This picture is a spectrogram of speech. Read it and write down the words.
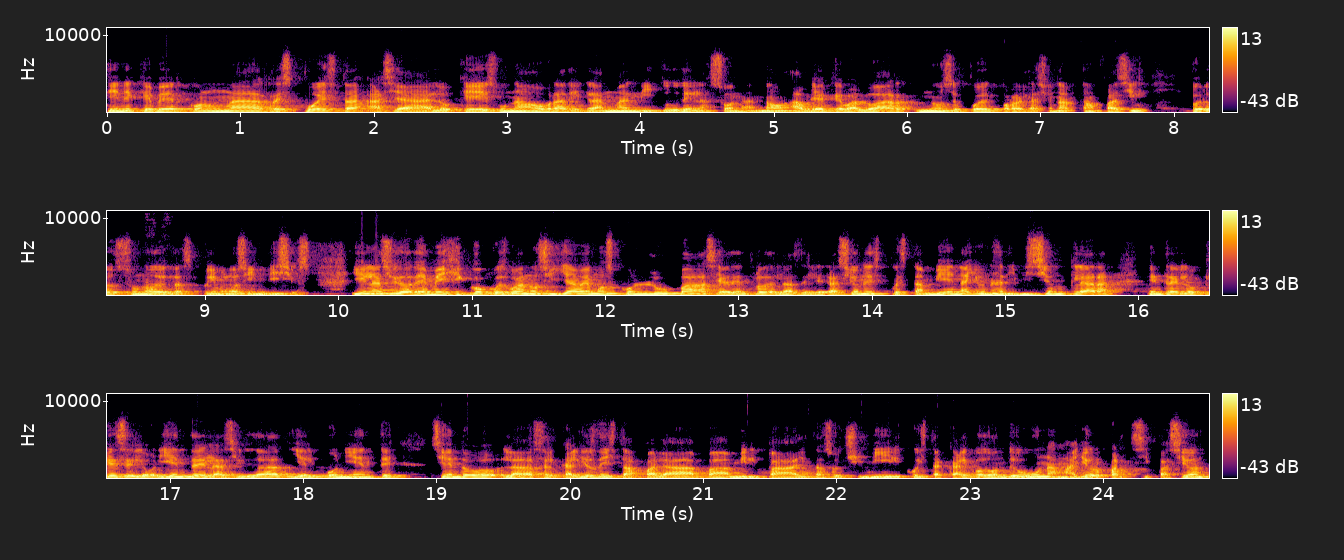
tiene que ver con una respuesta hacia lo que es una obra de gran magnitud en la zona, ¿no? Habría que evaluar, no se puede correlacionar tan fácil, pero es uno de los primeros indicios. Y en la Ciudad de México, pues bueno, si ya vemos con lupa hacia adentro de las delegaciones, pues también hay una división clara entre lo que es el oriente de la ciudad y el poniente, siendo las alcaldías de Iztapalapa, Milpalta, Xochimilco, Iztacalco, donde hubo una mayor participación.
